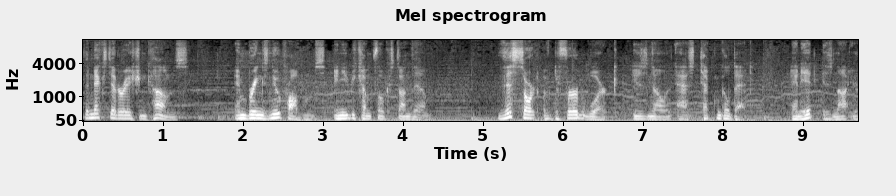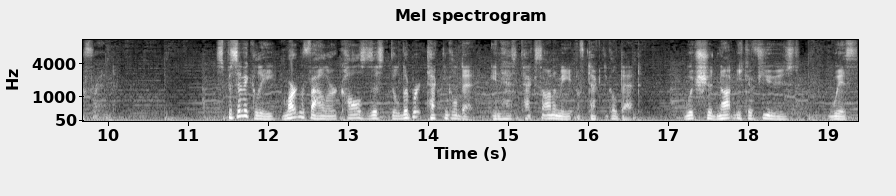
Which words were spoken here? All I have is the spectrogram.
the next iteration comes and brings new problems, and you become focused on them. This sort of deferred work is known as technical debt, and it is not your friend. Specifically, Martin Fowler calls this deliberate technical debt in his taxonomy of technical debt, which should not be confused with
